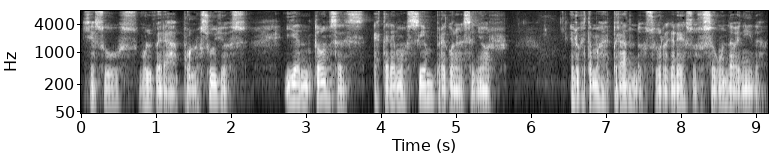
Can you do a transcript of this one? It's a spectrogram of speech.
Jesús volverá por los suyos y entonces estaremos siempre con el Señor. Es lo que estamos esperando, su regreso, su segunda venida.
